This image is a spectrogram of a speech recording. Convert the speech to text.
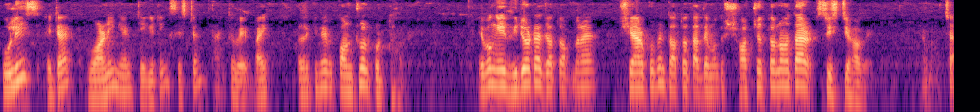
পুলিশ এটা ওয়ার্নিং অ্যান্ড টিকিটিং সিস্টেম থাকতে হবে। বাইক তাদের কীভাবে কন্ট্রোল করতে হবে। এবং এই ভিডিওটা যত আপনারা শেয়ার করবেন, তত তাদের মধ্যে সচেতনতার সৃষ্টি হবে। আচ্ছা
